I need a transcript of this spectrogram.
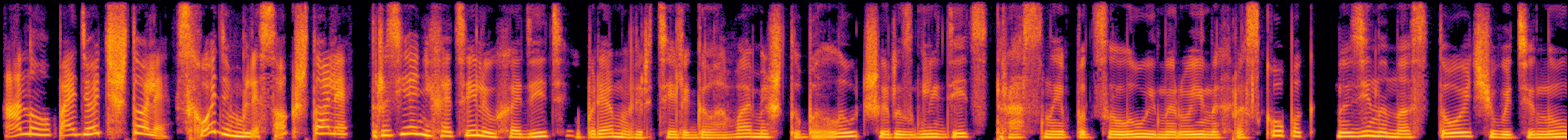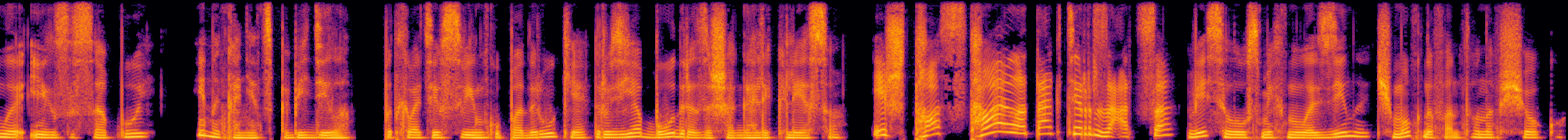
«А ну, пойдете что ли? Сходим в лесок, что ли?» Друзья не хотели уходить, упрямо вертели головами, чтобы лучше разглядеть страстные поцелуи на руинах раскопок, но Зина настойчиво тянула их за собой и, наконец, победила. Подхватив свинку под руки, друзья бодро зашагали к лесу. «И что стоило так терзаться?» — весело усмехнулась Зина, чмокнув Антона в щеку.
